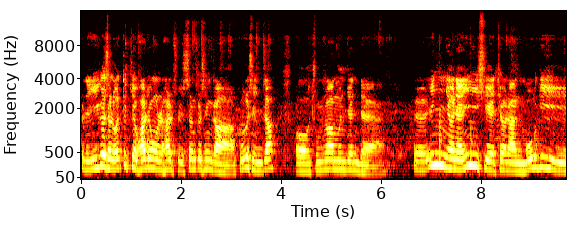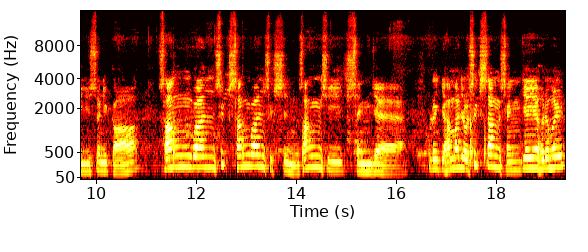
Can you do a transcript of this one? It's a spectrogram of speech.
근데 이것을 어떻게 활용을 할 수 있을 것인가 그것이 이제 어, 중요한 문제인데 어, 인년의 인시에 태어난 목이 있으니까 상관식 상관식신 상식생제 그러니까 한마디로 식상생제의 흐름을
